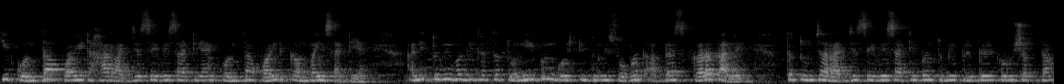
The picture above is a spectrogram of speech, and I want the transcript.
की कोणता पॉईंट हा राज्यसेवेसाठी आहे कोणता पॉईंट कंबाईनसाठी आहे. आणि तुम्ही बघितलं तर दोन्ही पण गोष्टी तुम्ही सोबत अभ्यास करत आले तर तुमच्या राज्यसेवेसाठी पण तुम्ही प्रिपेअर करू शकता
